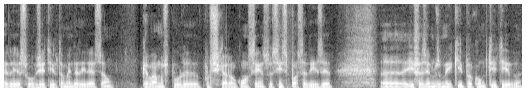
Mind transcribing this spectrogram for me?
era esse o objetivo também da direção acabámos por, uh, por chegar a um consenso, assim se possa dizer, e fazemos uma equipa competitiva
